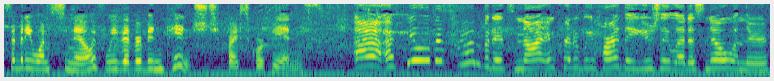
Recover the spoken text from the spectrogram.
Somebody wants to know if we've ever been pinched by scorpions. Uh, a few of us have, but it's not incredibly hard. They usually let us know when they're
